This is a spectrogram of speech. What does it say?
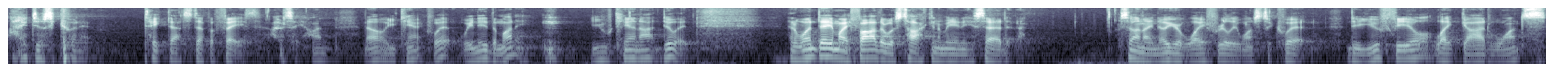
I just couldn't take that step of faith. I would say, Hon, no, you can't quit. We need the money. You cannot do it. And one day my father was talking to me and he said, Son, I know your wife really wants to quit. Do you feel like God wants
